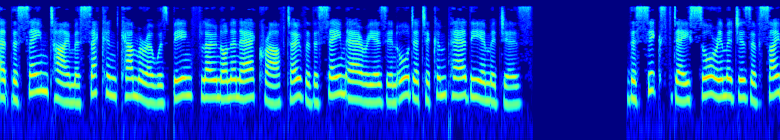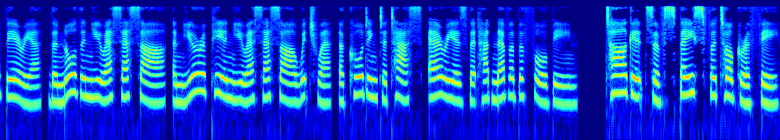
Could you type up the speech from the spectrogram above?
At the same time a second camera was being flown on an aircraft over the same areas in order to compare the images. The sixth day saw images of Siberia, the northern USSR, and European USSR which were, according to TASS, areas that had never before been Targets of space photography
